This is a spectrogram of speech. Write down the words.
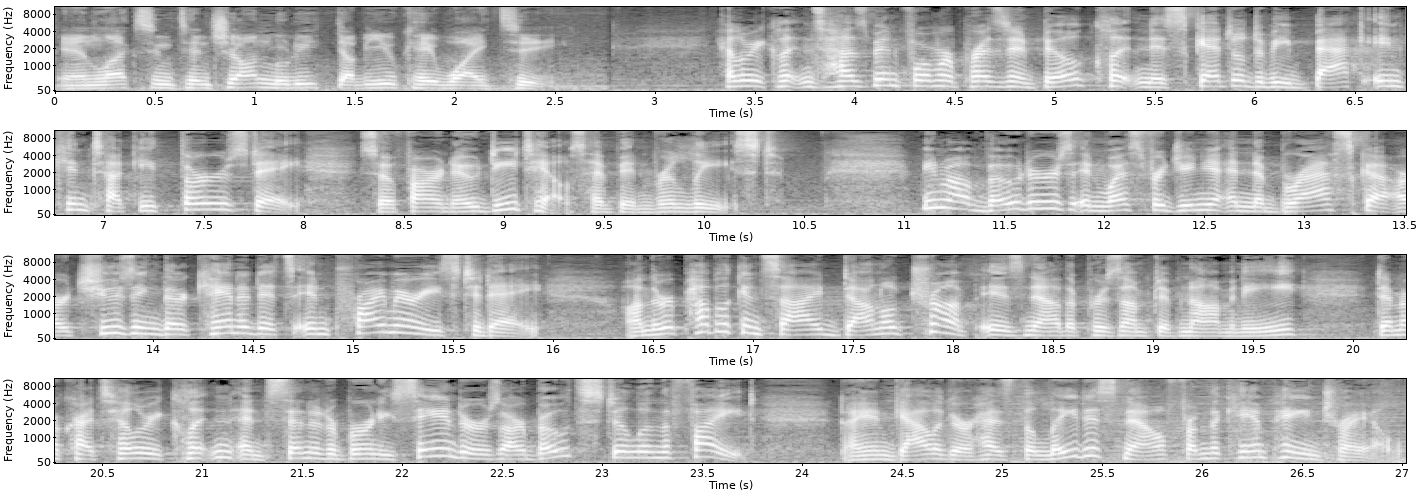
In Lexington, Sean Moody, WKYT. Hillary Clinton's husband, former President Bill Clinton, is scheduled to be back in Kentucky Thursday. So far, no details have been released. Meanwhile, voters in West Virginia and Nebraska are choosing their candidates in primaries today. On the Republican side, Donald Trump is now the presumptive nominee. Democrats Hillary Clinton and Senator Bernie Sanders are both still in the fight. Diane Gallagher has the latest now from the campaign trail.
